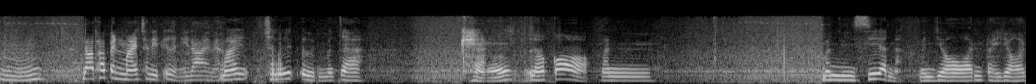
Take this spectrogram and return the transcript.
อืมแล้วถ้าเป็นไม้ชนิดอื่นนี่ได้ไหมคะไม้ชนิดอื่นมันจะแข็งแล้วก็มันมันมีเสี้ยนอะ มันย้อนไปย้อน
